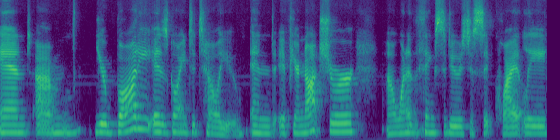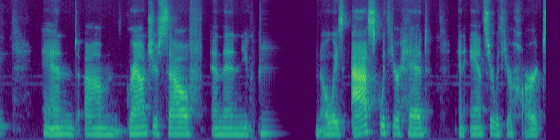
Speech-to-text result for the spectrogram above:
And um, your body is going to tell you. And if you're not sure, uh, one of the things to do is just sit quietly and um, ground yourself. And then you can always ask with your head and answer with your heart.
